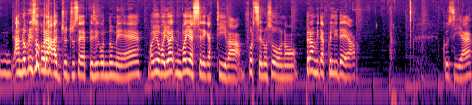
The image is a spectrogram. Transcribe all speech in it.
mm, hanno preso coraggio, Giuseppe, secondo me. Eh? Ma io voglio, non voglio essere cattiva, forse lo sono, però mi dà quell'idea. così, eh.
